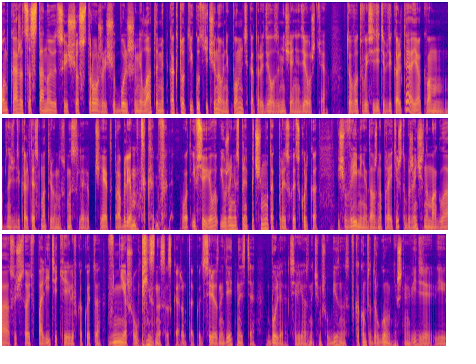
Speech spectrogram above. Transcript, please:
он, кажется, становится еще строже, еще большими латами. Как тот якутский чиновник, помните, который делал замечание девушке? То вот вы сидите в декольте, а я к вам, значит, в декольте смотрю. Ну, в смысле, чья это проблема-то как бы? Вот, и все, ее и уже не воспринимают. Почему так происходит? Сколько еще времени должно пройти, чтобы женщина могла существовать в политике или в какой-то вне шоу-бизнеса, скажем так, какой-то серьезной деятельности, более серьезной, чем шоу-бизнес, в каком-то другом внешнем виде и,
